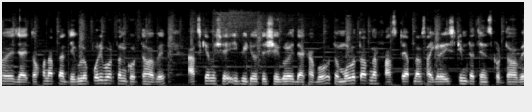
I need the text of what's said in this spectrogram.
হয়ে যায়, তখন আপনার যেগুলো পরিবর্তন করতে হবে, আজকে আমি সেই ভিডিওতে সেগুলোই দেখাবো। তো মূলত আপনার ফার্স্টে আপনার সাইকেলের স্টিমটা চেঞ্জ করতে হবে।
